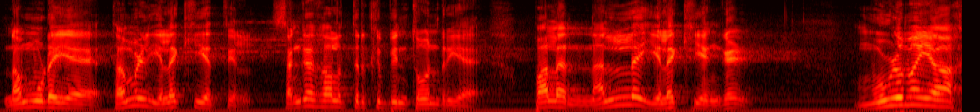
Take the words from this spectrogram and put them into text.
நம்முடைய தமிழ் இலக்கியத்தில் சங்க காலத்திற்கு பின் தோன்றிய பல நல்ல இலக்கியங்கள் முழுமையாக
